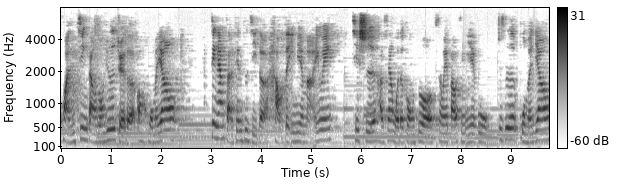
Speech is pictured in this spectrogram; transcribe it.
环境当中，就是觉得哦，我们要尽量展现自己的好的一面嘛。因为其实好像我的工作，身为保险业务，就是我们要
